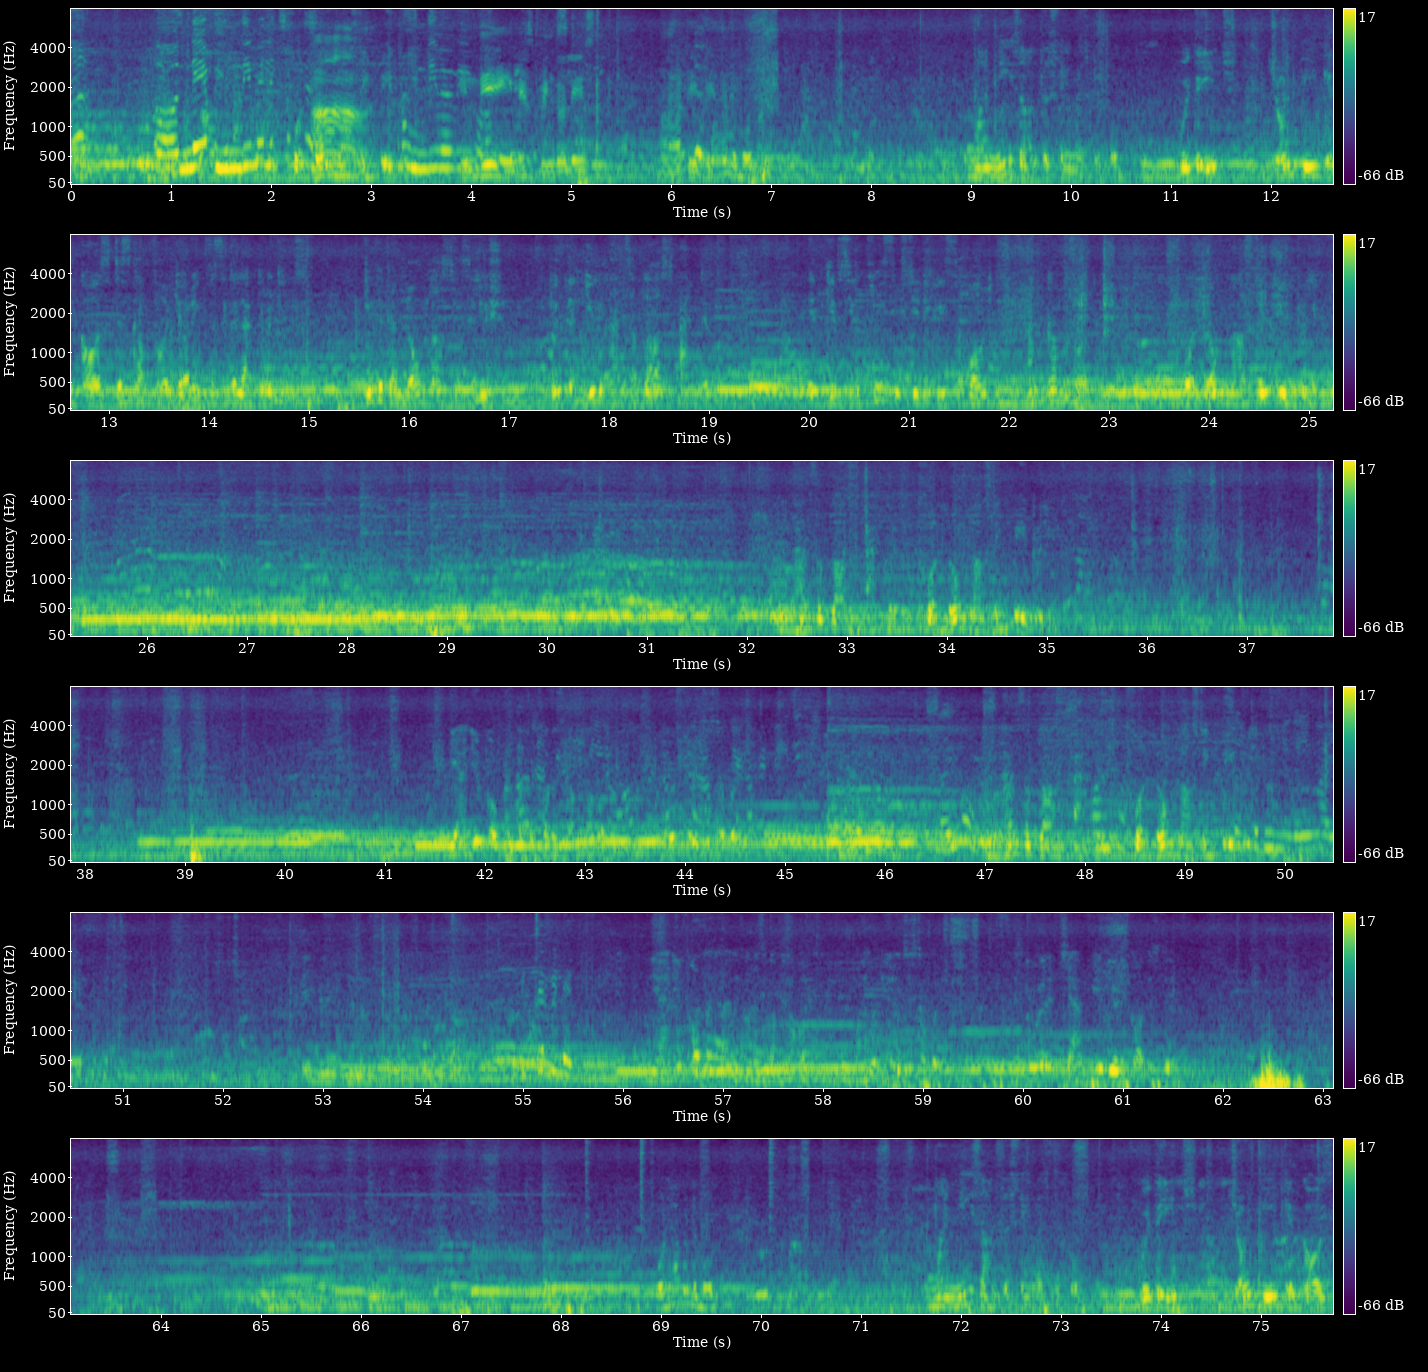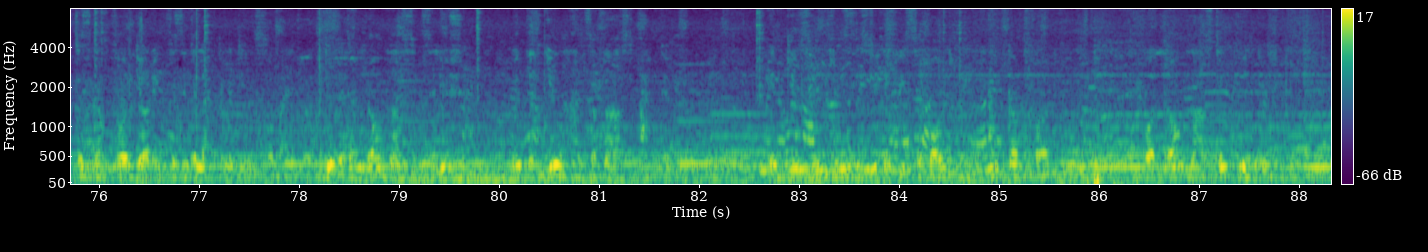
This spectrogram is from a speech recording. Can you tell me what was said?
Sir name Hindi में लिख सकते हैं हाँ हाँ हाँ, हिंदी में भी हिंदी इंग्लिश बंगाली मराठी भी है My knees aren't the same as before. With age, joint pain can cause discomfort during physical activities. Give it a long-lasting solution with the new Hansaplast Active. It gives you 360 degree support and comfort for long-lasting pain relief. Hansaplast active for long-lasting pain relief. The annual corporate for this coming up. Hansaplast active for long-lasting pain relief. champion during college days. What happened to both? My knees aren't the same as before. With age, joint pain can cause discomfort during physical activities. Give it a long-lasting solution with the new Hansaplast Active. It gives you 360 degree support and comfort for long-lasting pain relief.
